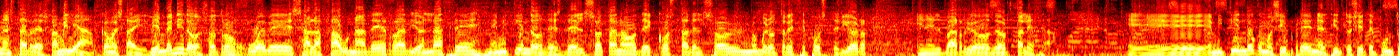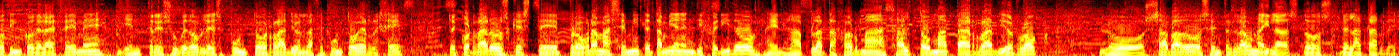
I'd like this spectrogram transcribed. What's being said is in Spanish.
buenas tardes familia, ¿cómo estáis? Bienvenidos otro jueves a la fauna de Radio Enlace, emitiendo desde el sótano de Costa del Sol número 13 posterior en el barrio de Hortaleza. Eh, emitiendo como siempre en el 107.5 de la FM y en www.radioenlace.org. Recordaros que este programa se emite también en diferido en la plataforma Salto Mata Radio Rock los sábados entre la 1 y las 2 de la tarde.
